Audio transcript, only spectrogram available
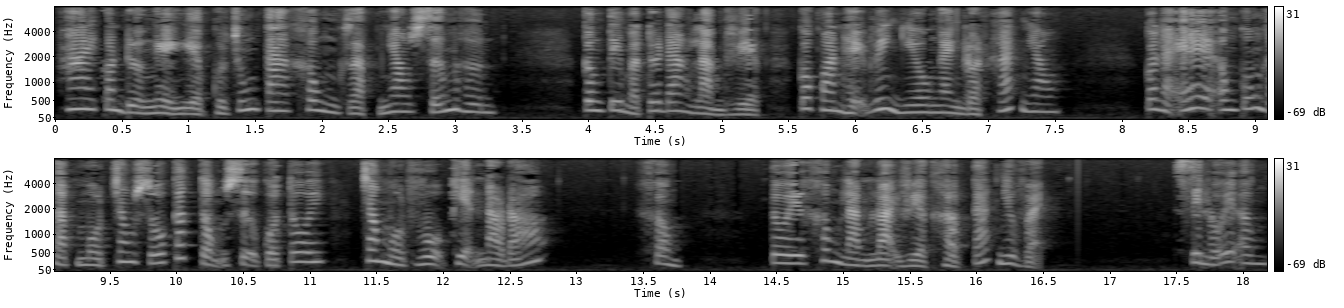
hai con đường nghề nghiệp của chúng ta không gặp nhau sớm hơn. Công ty mà tôi đang làm việc có quan hệ với nhiều ngành luật khác nhau. Có lẽ ông cũng gặp một trong số các cộng sự của tôi trong một vụ kiện nào đó. Không, tôi không làm loại việc hợp tác như vậy. Xin lỗi ông,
